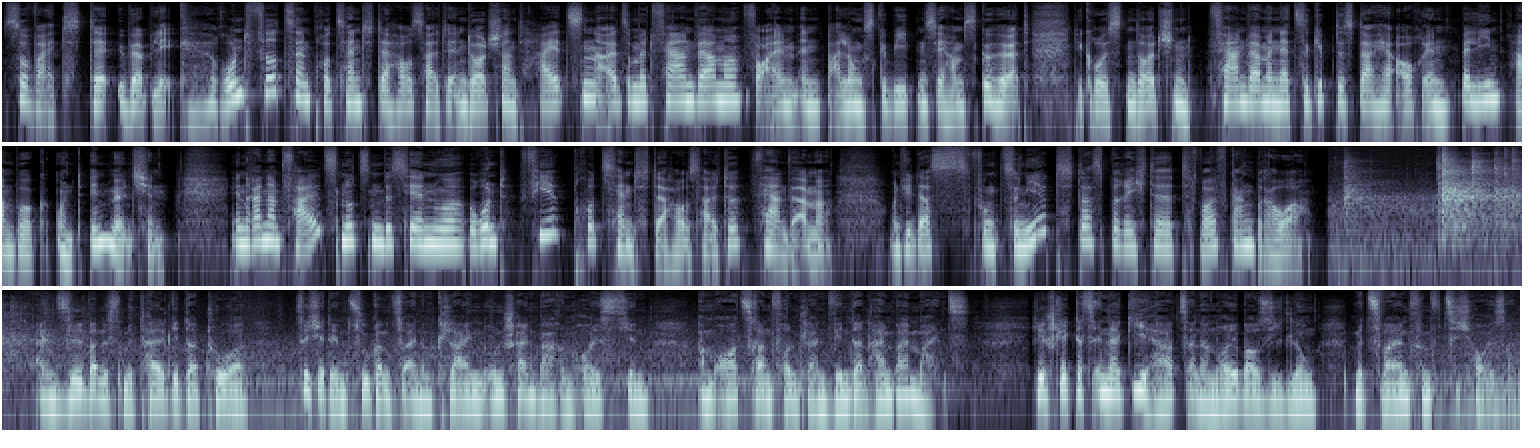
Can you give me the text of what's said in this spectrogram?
Soweit der Überblick. Rund 14 Prozent der Haushalte in Deutschland heizen also mit Fernwärme, vor allem in Ballungsgebieten. Sie haben es gehört. Die größten deutschen Fernwärmenetze gibt es daher auch in Berlin, Hamburg und in München. In Rheinland-Pfalz nutzen bisher nur rund 4 Prozent der Haushalte Fernwärme. Und wie das funktioniert, das berichtet Wolfgang Brauer. Ein silbernes Metallgittertor sichert den Zugang zu einem kleinen, unscheinbaren Häuschen am Ortsrand von Kleinwinternheim bei Mainz. Hier schlägt das Energieherz einer Neubausiedlung mit 52 Häusern.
